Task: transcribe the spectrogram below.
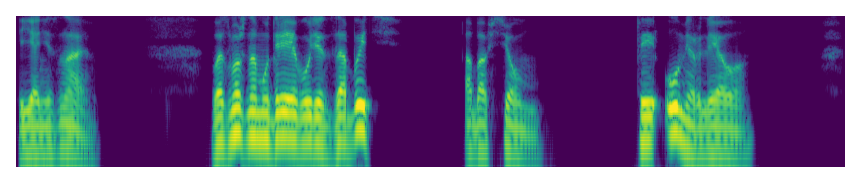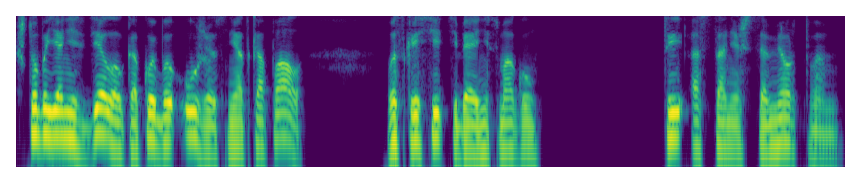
Я не знаю. Возможно, мудрее будет забыть обо всем. Ты умер, Лео. Что бы я ни сделал, какой бы ужас ни откопал, воскресить тебя я не смогу. Ты останешься мертвым.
